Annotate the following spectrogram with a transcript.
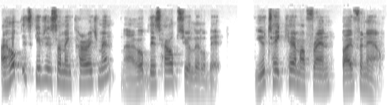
I hope this gives you some encouragement. I hope this helps you a little bit. You take care, my friend. Bye for now.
